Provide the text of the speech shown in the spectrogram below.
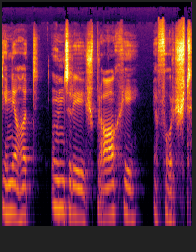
denn er hat unsere Sprache erforscht.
